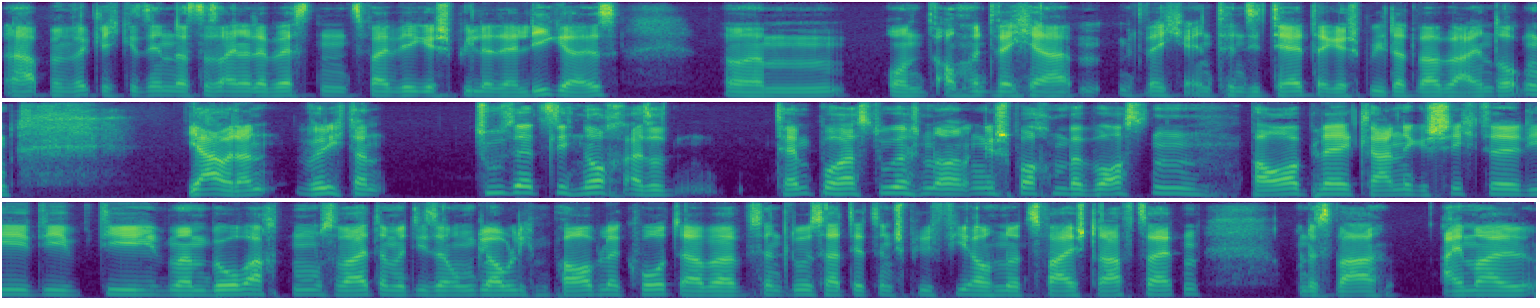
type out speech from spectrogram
hat man wirklich gesehen, dass das einer der besten Zwei-Wege-Spieler der Liga ist. Ähm, und auch mit welcher, mit welcher Intensität er gespielt hat, war beeindruckend. Ja, aber dann würde ich dann zusätzlich noch, also Tempo hast du ja schon angesprochen bei Boston. Powerplay, kleine Geschichte, die, die, die man beobachten muss weiter mit dieser unglaublichen Powerplay-Quote. Aber St. Louis hat jetzt in Spiel 4 auch nur zwei Strafzeiten und es war einmal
